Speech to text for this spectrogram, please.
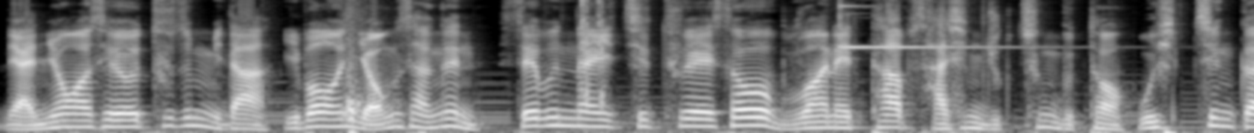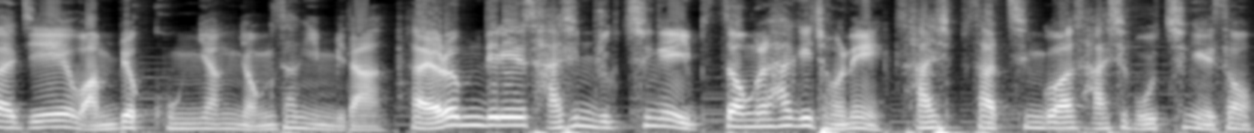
네, 안녕하세요. 투즈입니다. 이번 영상은 세븐나이츠2에서 무한의 탑 46층부터 50층까지의 완벽 공략 영상입니다. 자, 여러분들이 46층에 입성을 하기 전에 44층과 45층에서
